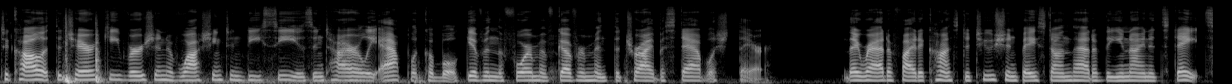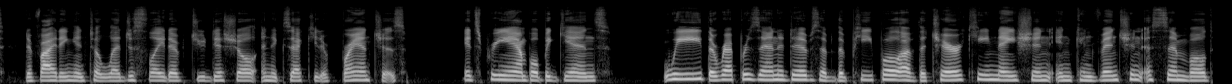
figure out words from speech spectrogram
To call it the Cherokee version of Washington, D.C. is entirely applicable given the form of government the tribe established there. They ratified a constitution based on that of the United States, dividing into legislative, judicial, and executive branches. Its preamble begins We, the representatives of the people of the Cherokee Nation in convention assembled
